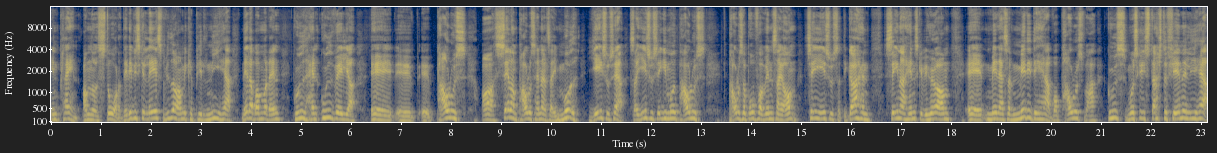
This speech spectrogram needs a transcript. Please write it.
en plan om noget stort. Og det er det, vi skal læse videre om i kapitel 9 her. Netop om, hvordan Gud han udvælger øh, øh, øh, Paulus. Og selvom Paulus han er altså imod Jesus her, så er Jesus ikke imod Paulus. Paulus har brug for at vende sig om til Jesus, og det gør han senere hen, skal vi høre om. Øh, men altså midt i det her, hvor Paulus var Guds måske største fjende lige her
